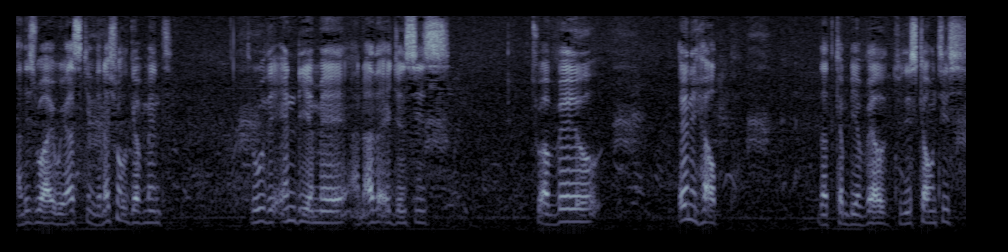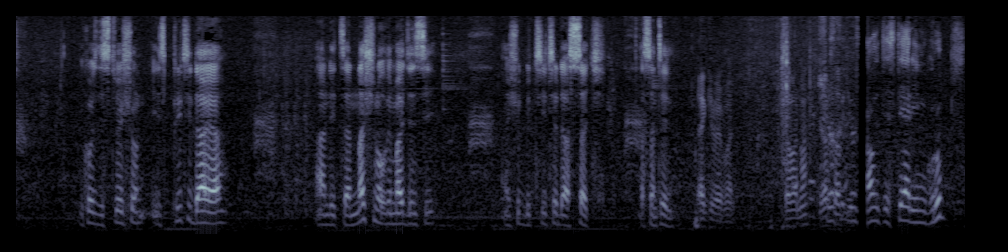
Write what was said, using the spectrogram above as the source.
And this is why we're asking the national government through the NDMA and other agencies to avail any help that can be availed to these counties because the situation is pretty dire and it's a national emergency and should be treated as such. Asanteni. Thank you very much. Governor, you have something? county steering groups,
